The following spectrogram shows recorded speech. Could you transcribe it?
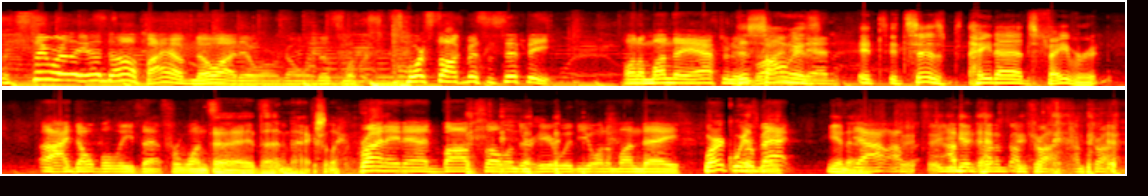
Let's see where they end up. I have no idea where we're going with this one. Sports Talk Mississippi on a Monday afternoon. This Brian song is it. It says "Hadad's favorite." I don't believe that for one second. Uh, it doesn't actually. Brian Hadad, Bob Sullender here with you on a Monday. Work with We're me, back. you know. Yeah, I, I, I'm, I'm, I'm trying. I'm trying.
